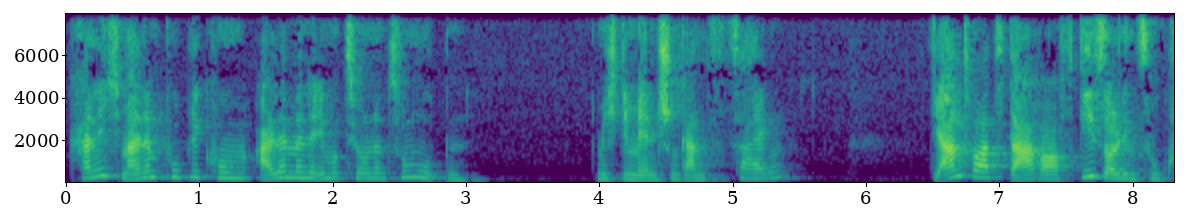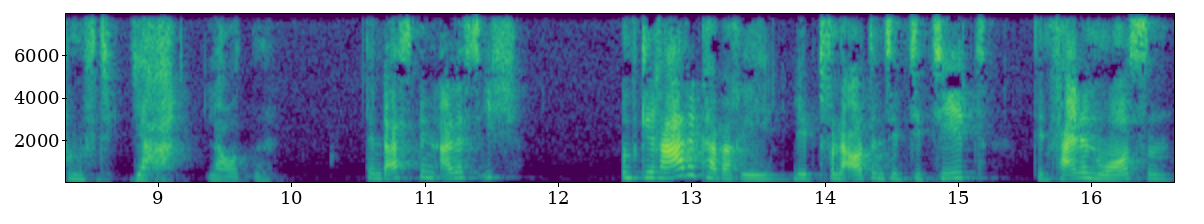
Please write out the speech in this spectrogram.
Kann ich meinem Publikum alle meine Emotionen zumuten? Mich die Menschen ganz zeigen? Die Antwort darauf, die soll in Zukunft Ja lauten. Denn das bin alles ich. Und gerade Kabarett lebt von der Authentizität, den feinen Nuancen,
